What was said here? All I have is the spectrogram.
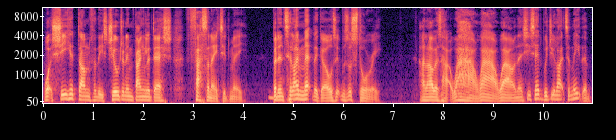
What she had done for these children in Bangladesh fascinated me. But until I met the girls, it was a story. And I was like, wow, wow, wow. And then she said, Would you like to meet them?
